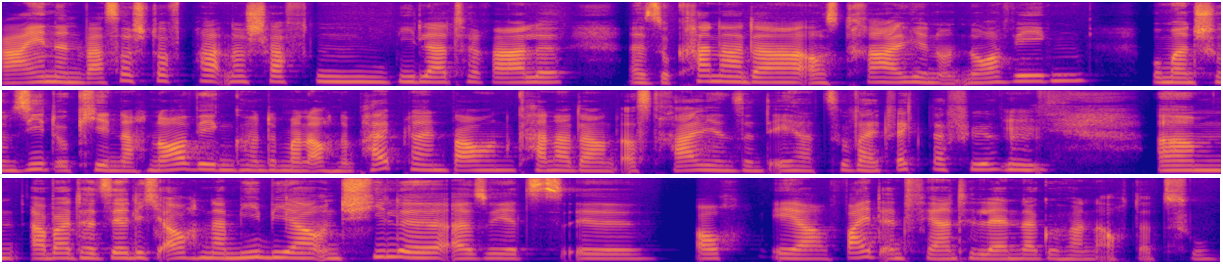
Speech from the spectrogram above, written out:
reinen Wasserstoffpartnerschaften, bilaterale, also Kanada, Australien und Norwegen, wo man schon sieht, okay, nach Norwegen könnte man auch eine Pipeline bauen. Kanada und Australien sind eher zu weit weg dafür. Mhm. Ähm, aber tatsächlich auch Namibia und Chile, also jetzt äh, auch eher weit entfernte Länder gehören auch dazu.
